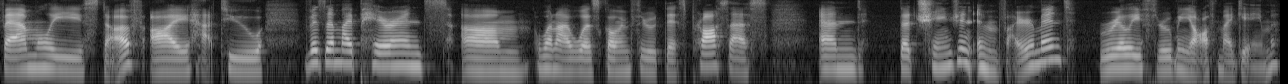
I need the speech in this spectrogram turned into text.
family stuff. I had to visit my parents um, when I was going through this process, and the change in environment really threw me off my game.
